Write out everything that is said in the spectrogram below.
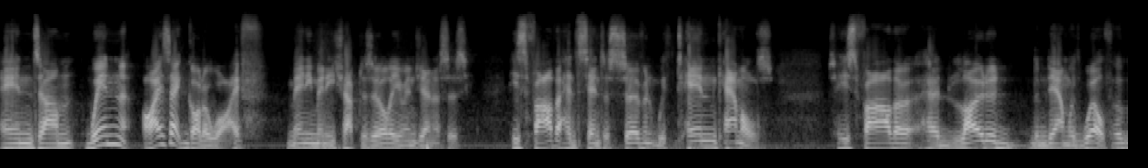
And um, when Isaac got a wife, many, many chapters earlier in Genesis, his father had sent a servant with 10 camels. So his father had loaded them down with wealth, uh,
